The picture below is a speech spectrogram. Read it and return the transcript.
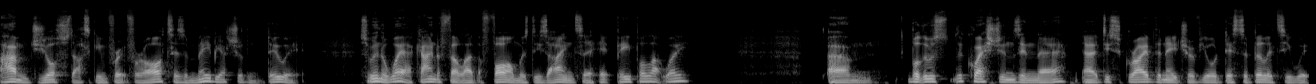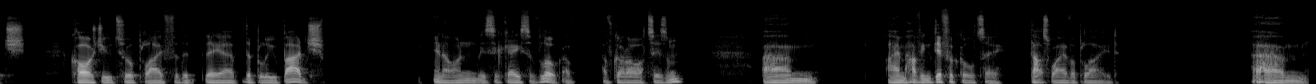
I'm just asking for it for autism. Maybe I shouldn't do it. So in a way, I kind of felt like the form was designed to hit people that way. Um, but there was the questions in there. Uh, describe the nature of your disability, which caused you to apply for the the, uh, the blue badge. You know, and it's a case of look, I've I've got autism. Um, I'm having difficulty. That's why I've applied. Um,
